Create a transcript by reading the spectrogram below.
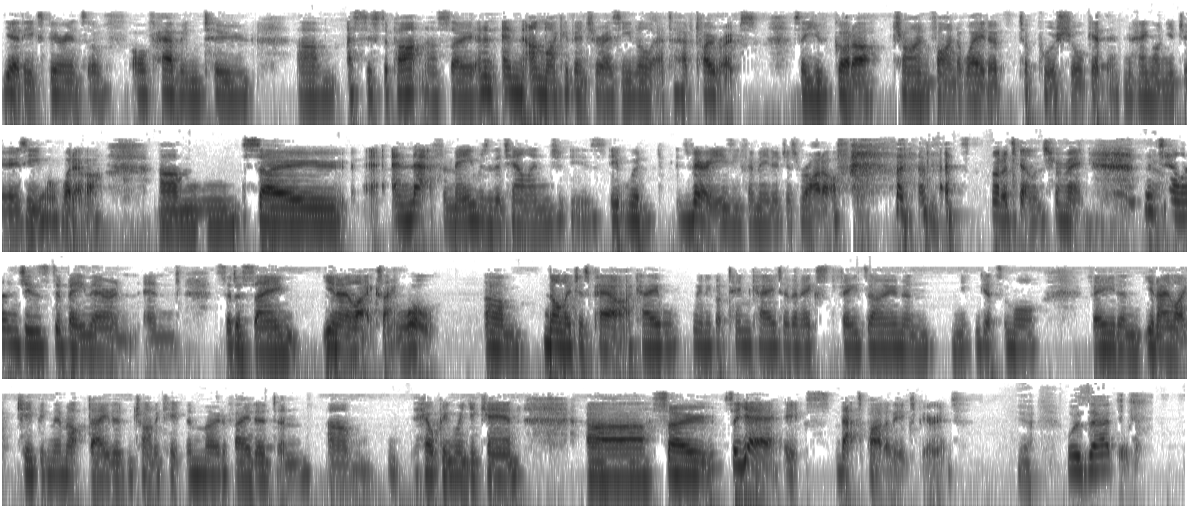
yeah, the experience of, of having to, um, assist a partner. So, and, and unlike adventure racing, you're not allowed to have tow ropes. So you've got to try and find a way to, to push or get them to hang on your jersey or whatever. Um, so, and that for me was the challenge is it would, it's very easy for me to just write off. That's not a challenge for me. The Yeah. challenge is to be there and, and sort of saying, you know, like saying, well. um, knowledge is power. Okay, well, we only got 10k to the next feed zone, and, and you can get some more feed, and you know, like keeping them updated and trying to keep them motivated and um, helping when you can. Uh, so, so yeah, it's that's part of the experience. Yeah. Was that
